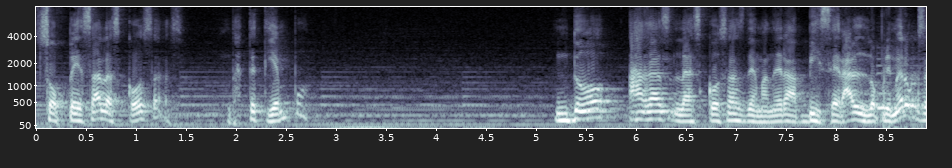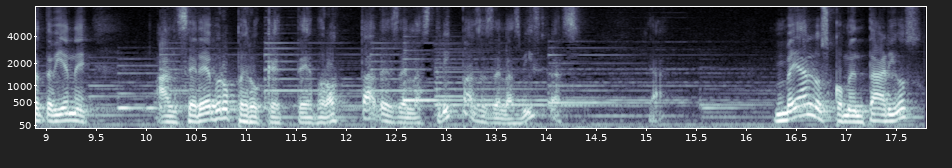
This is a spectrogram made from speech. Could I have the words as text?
Sopesa las cosas, date tiempo. No hagas las cosas de manera visceral, lo primero que se te viene al cerebro, pero que te brota desde las tripas, desde las vísceras. Vean los comentarios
